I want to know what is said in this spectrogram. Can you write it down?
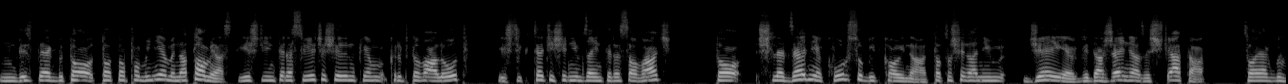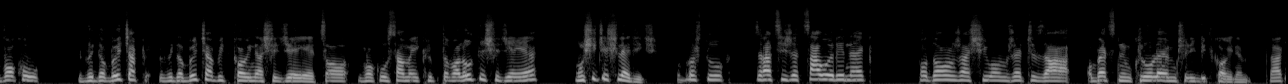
więc to jakby to, to, to pominiemy. Natomiast jeśli interesujecie się rynkiem kryptowalut, jeśli chcecie się nim zainteresować, to śledzenie kursu bitcoina, to co się na nim dzieje, wydarzenia ze świata, co jakby wokół wydobycia, wydobycia bitcoina się dzieje, co wokół samej kryptowaluty się dzieje, musicie śledzić. Po prostu z racji, że cały rynek podąża siłą rzeczy za obecnym królem, czyli bitcoinem. Tak?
